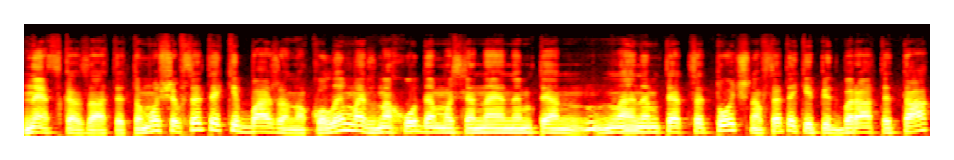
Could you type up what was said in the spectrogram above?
Не сказати, тому що все-таки бажано, коли ми знаходимося на НМТ, на НМТ це точно, все-таки підбирати так,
